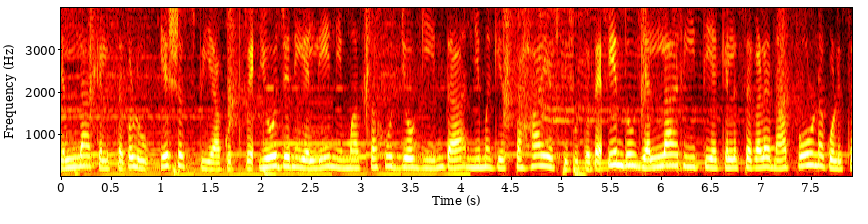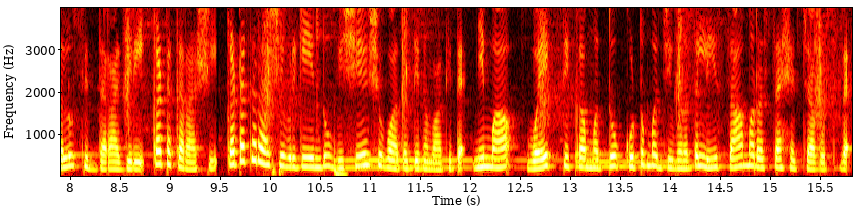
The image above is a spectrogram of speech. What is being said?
ಎಲ್ಲಾ ಕೆಲಸಗಳು ಯಶಸ್ವಿಯಾಗುತ್ತವೆ. ಯೋಜನೆಯಲ್ಲಿ ನಿಮ್ಮ ಸಹೋದ್ಯೋಗಿಯಿಂದ ನಿಮಗೆ ಸಹಾಯ ಸಿಗುತ್ತದೆ. ಇಂದು ಎಲ್ಲಾ ರೀತಿಯ ಕೆಲಸಗಳನ್ನ ಪೂರ್ಣಗೊಳಿಸಲು ಸಿದ್ಧರಾಗಿರಿ. ಕಟಕ ರಾಶಿ. ಕಟಕ ರಾಶಿಯವರಿಗೆ ಇಂದು ವಿಶೇಷವಾದ ದಿನವಾಗಿದೆ. ನಿಮ್ಮ ವೈಯಕ್ತಿಕ ಮತ್ತು ಕುಟುಂಬ ಜೀವನದಲ್ಲಿ ಸಾಮರಸ್ಯ ಹೆಚ್ಚಾಗುತ್ತದೆ.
